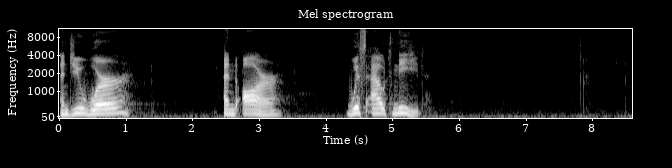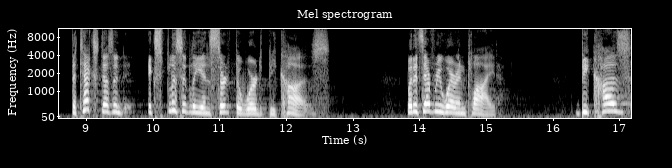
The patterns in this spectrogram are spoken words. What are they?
and you were and are without need. The text doesn't explicitly insert the word because, but it's everywhere implied. Because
